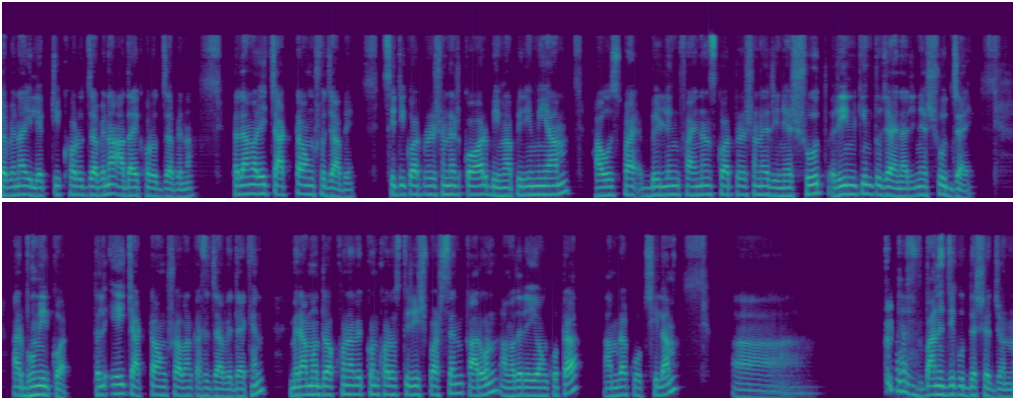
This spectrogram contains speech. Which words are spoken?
যাবে না ইলেকট্রিক খরচ যাবে না, আদায় খরচ যাবে না। তাহলে আমার এই চারটা অংশ যাবে। সিটি কর্পোরেশনের কর, বিমা প্রিমিয়াম হাউস বিল্ডিং ফাইন্যান্স কর্পোরেশনের ঋণের সুদ, ঋণ কিন্তু যায় না, ঋণের সুদ যায়। আর ভূমির কর, তাহলে এই চারটা অংশ আমার কাছে যাবে, দেখেন। মেরামত, রক্ষণাবেক্ষণ খরচ তিরিশ পার্সেন্ট কারণ আমাদের এই অঙ্কটা আমরা করছিলাম বাণিজ্যিক উদ্দেশ্যের জন্য।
